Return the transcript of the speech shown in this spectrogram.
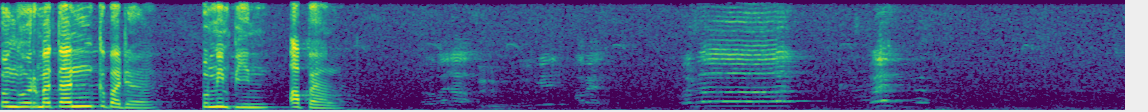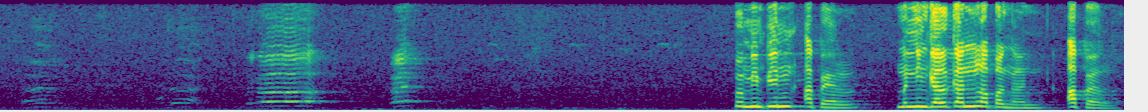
Penghormatan kepada pemimpin apel. Pemimpin apel meninggalkan lapangan apel.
